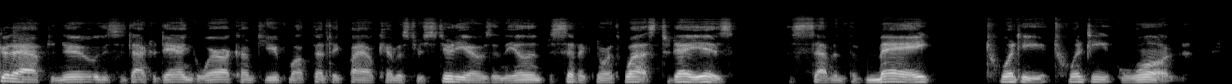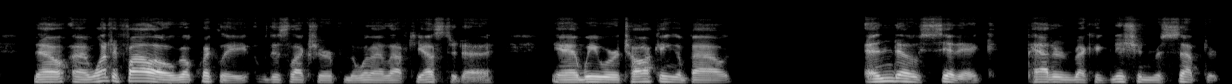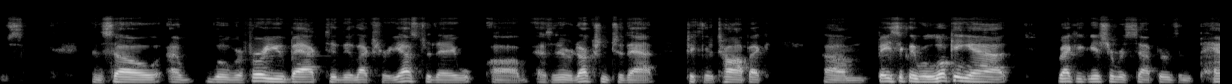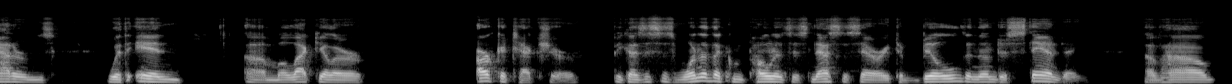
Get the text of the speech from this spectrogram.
Good afternoon. This is Dr. Dan Guerra. come to you from Authentic Biochemistry Studios in the Inland Pacific Northwest. Today is the 7th of May, 2021. Now, I want to follow real quickly this lecture from the one I left yesterday. And we were talking about endocytic pattern recognition receptors. And so I will refer you back to the lecture yesterday uh, as an introduction to that particular topic. Um, basically, we're looking at recognition receptors and patterns within uh, molecular architecture because this is one of the components that's necessary to build an understanding of how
